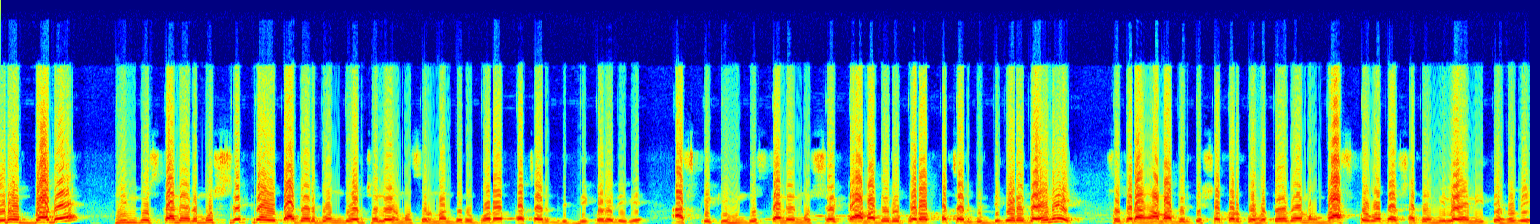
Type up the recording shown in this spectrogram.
এরূপ ভাবে হিন্দুস্তানের মুশ্রেকরাও তাদের বন্ধু অঞ্চলের মুসলমানদের উপর অত্যাচার বৃদ্ধি করে দিবে। আজকে কি হিন্দুস্তানের মুশ্রেকটা আমাদের উপর অত্যাচার বৃদ্ধি করে দেয় সুতরাং আমাদেরকে সতর্ক হতে হবে এবং বাস্তবতার সাথে মিলিয়ে নিতে হবে।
